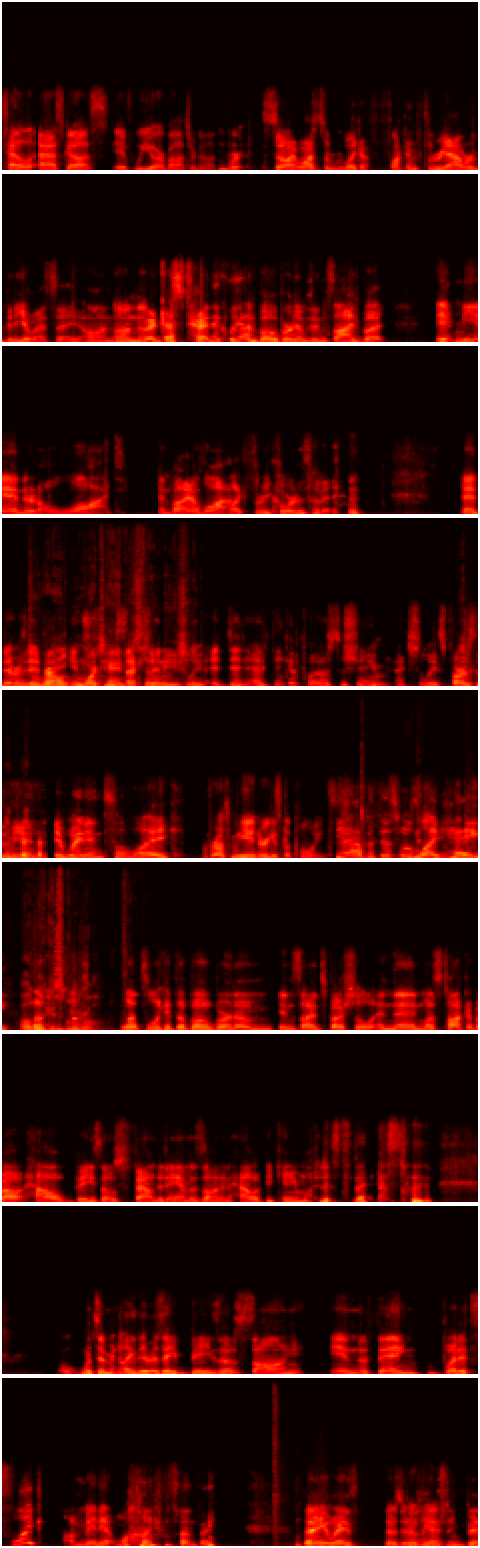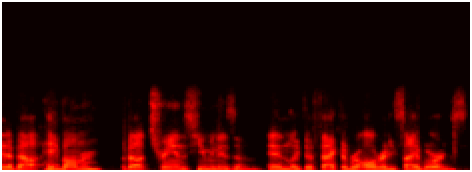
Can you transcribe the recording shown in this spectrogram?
tell ask us if we are bots or not. We're, so I watched a, like a fucking three-hour video essay on on uh, I guess technically on Bo Burnham's Inside, but it meandered a lot, and by a lot, like three quarters of it. and there was a very Well, interesting more tangents section. than we usually. It did. I think it put us to shame, actually, as far as the meander. it went into like, For us, meandering is the point. yeah, but this was like, hey, Oh, look, a let's- let's- squirrel. let's look at the Bo Burnham Inside special, and then let's talk about how Bezos founded Amazon and how it became what it is today. Which admittedly, there is a Bezos song in the thing, but it's like a minute long or something. But anyways, there's a really Okay. interesting bit about hey Bomber about transhumanism and like the fact that we're already cyborgs,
